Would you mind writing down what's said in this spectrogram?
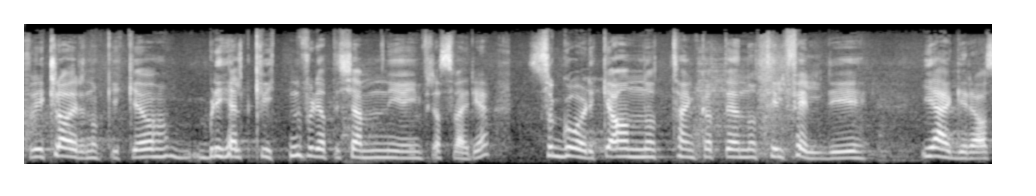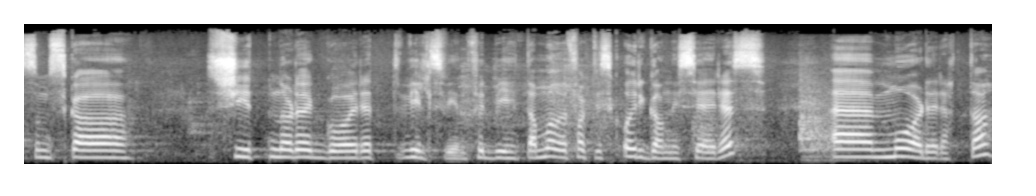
for vi klarer nok ikke å bli helt kvitt den fordi det kommer nye inn fra Sverige, så går det ikke an å tenke at det er noen tilfeldige jegere som skal skyte når det går et villsvin forbi. Da må det faktisk organiseres eh, målretta.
